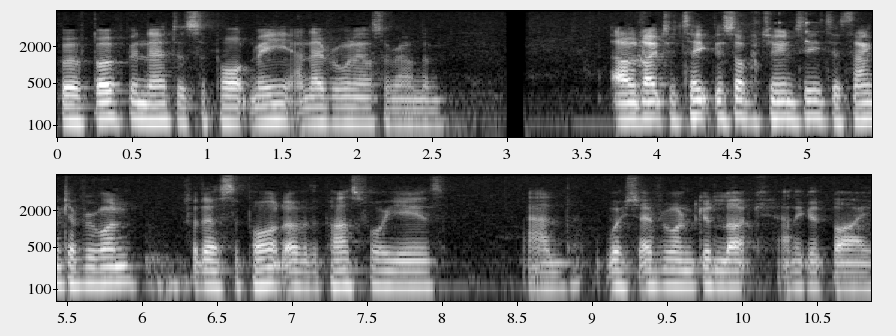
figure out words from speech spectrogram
who have both been there to support me and everyone else around them. I would like to take this opportunity to thank everyone for their support over the past four years and wish everyone good luck and a goodbye.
